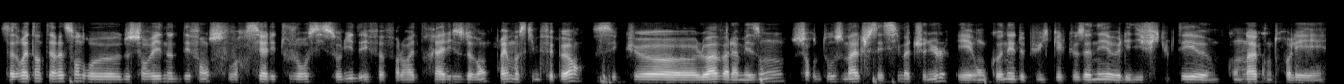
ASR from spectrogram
ça devrait être intéressant de, de, surveiller notre défense, voir si elle est toujours aussi solide et il va falloir être réaliste devant. Après, moi, ce qui me fait peur, c'est que euh, le Havre à la maison, sur 12 matchs, c'est 6 matchs nuls et on connaît depuis quelques années euh, les difficultés euh, qu'on a contre les,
